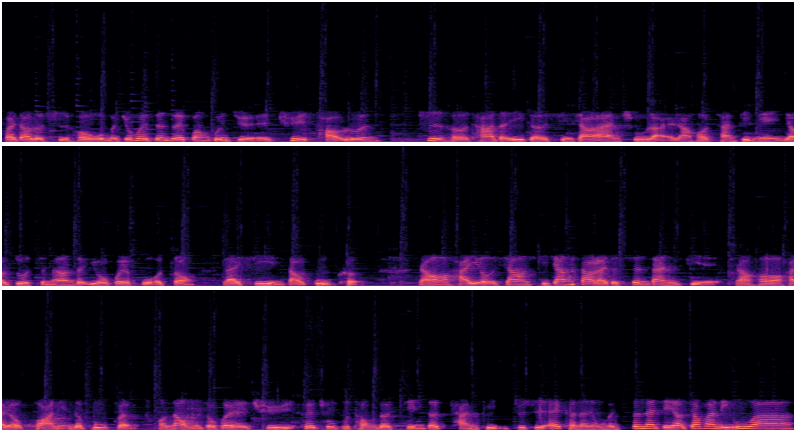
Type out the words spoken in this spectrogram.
快到的时候，我们就会针对光棍节去讨论。适合他的一个行销案出来，然后产品面要做什么样的优惠活动来吸引到顾客，然后还有像即将到来的圣诞节，然后还有跨年的部分哦，那我们都会去推出不同的新的产品，就是哎，可能我们圣诞节要交换礼物啊，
